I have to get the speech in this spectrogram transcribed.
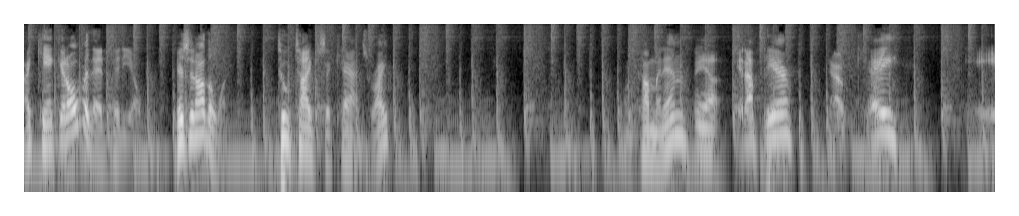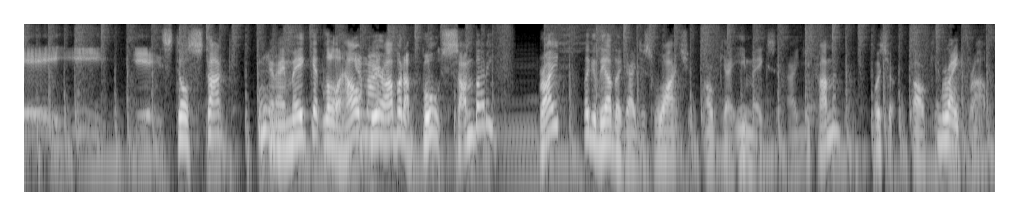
I can't get over that video. Here's another one. Two types of cats, right? One coming in. Yeah. Get up here. Okay. Hey, he- he- Still stuck. Can I make it? Little help here. How about a boost? Somebody? right? Look at the other guy just watching. Okay, he makes it. Are you coming? What's your okay? Right no problem.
